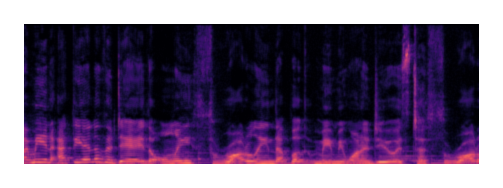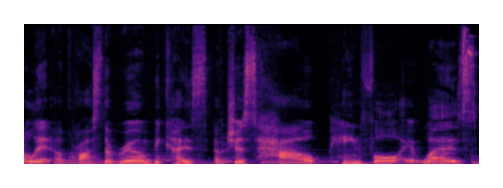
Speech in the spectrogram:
I mean, at the end of the day, the only throttling that book made me want to do is to throttle it across the room because of just how painful it was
